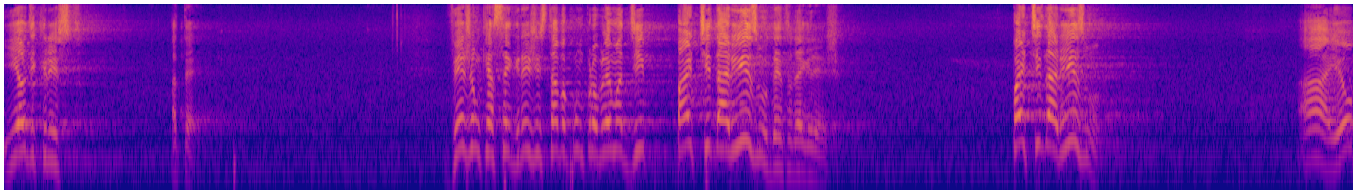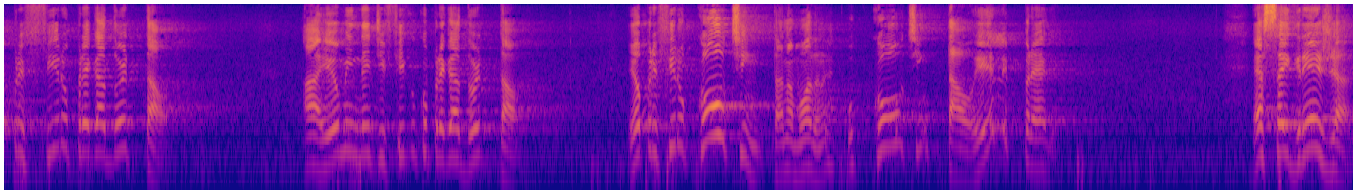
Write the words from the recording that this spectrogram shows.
e eu de Cristo. Até. Vejam que essa igreja estava com um problema de partidarismo dentro da igreja. Partidarismo. Ah, eu prefiro o pregador tal. Ah, eu me identifico com o pregador tal. Eu prefiro o coaching, está na moda, né? O coaching tal, ele prega. Essa igreja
